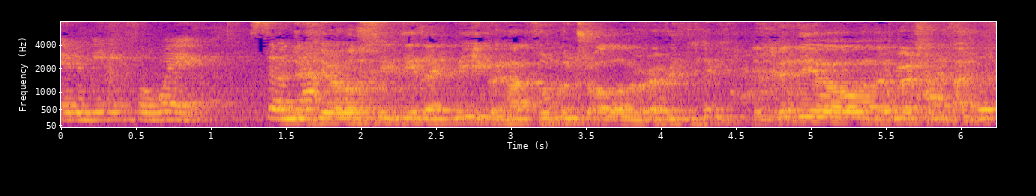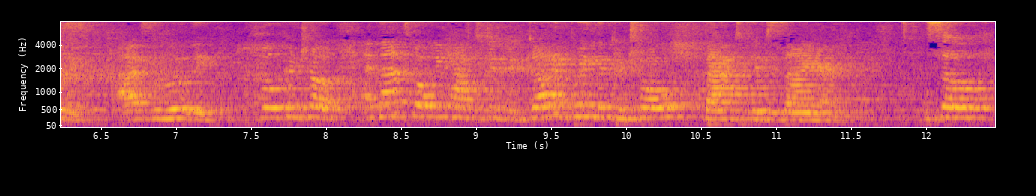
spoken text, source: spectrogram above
in a meaningful way. So and if you're OCD like me, you can have full control over everything. The video, the merchandise. Absolutely, absolutely. Full control. And that's what we have to do. We've got to bring the control back to the designer. So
